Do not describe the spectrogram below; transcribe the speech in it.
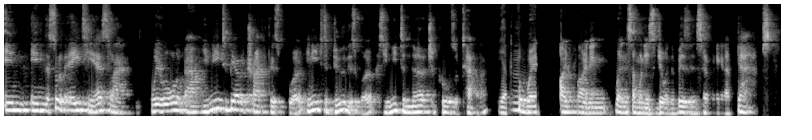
in in the sort of ATS land, we're all about you need to be able to track this work. You need to do this work because you need to nurture pools of talent Yep. for when pipelining when someone needs to join the business, so going to have gaps.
